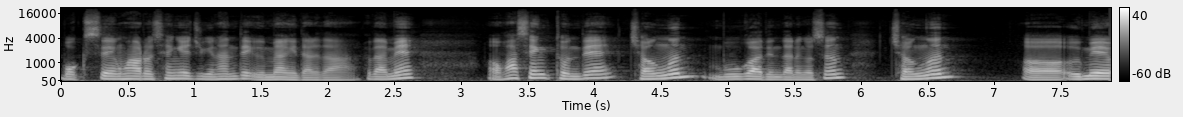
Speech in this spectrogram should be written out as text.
목생화로 생해주긴 한데 음양이 다르다. 그 다음에 어, 화생토인데 정은 무가 된다는 것은 정은 어, 음해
